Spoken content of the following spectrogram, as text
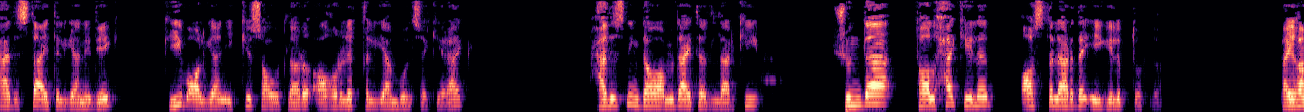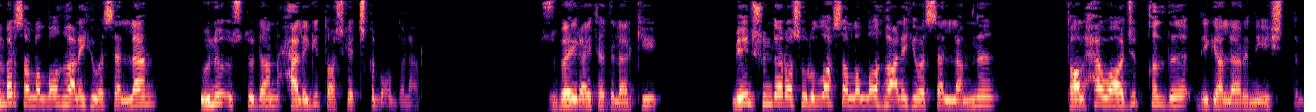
hadisda aytilganidek kiyib olgan ikki sovutlari og'irlik qilgan bo'lsa kerak. Hadisning davomida aytadilarki shunda tolha kelib ostilarida egilib turdi. Payg'ambar sollallohu alayhi vasallam uni ustidan haligi toshga chiqib oldilar. Zubayr aytadilarki men shunda rasululloh sollallohu alayhi vasallamni tolha vojib qildi deganlarini eshitdim.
